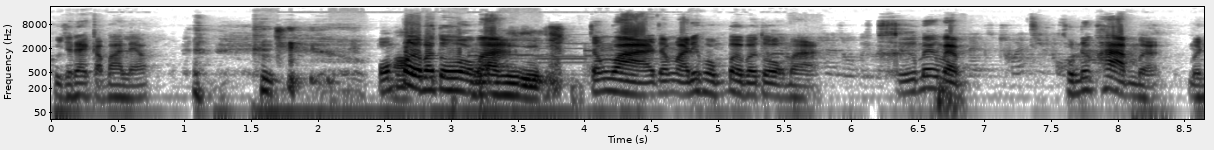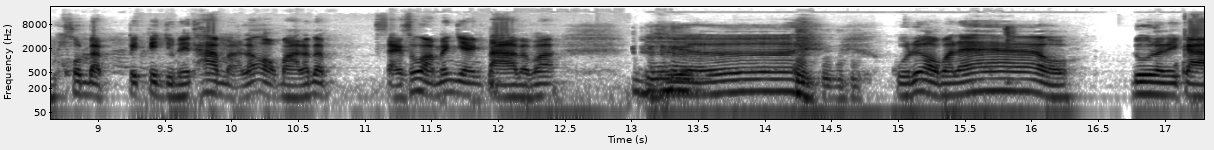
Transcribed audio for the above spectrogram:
กูจะได้กลับบ้านแล้ว ผมเปิดประตูออกมา จังหวะจังหวะที่ผมเปิดประตูออกมา คือแม่งแบบคุณนึกภาพเหมือนเหมือนคนแบบไปติดอยู่ในถ้ำอะแล้วออกมาแล้วแบบแสงสว่างแม่งแยงตาแบบว่าเฮ้ยเอ้ยกูได้ออกมาแล้ว ดูนาฬิกา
